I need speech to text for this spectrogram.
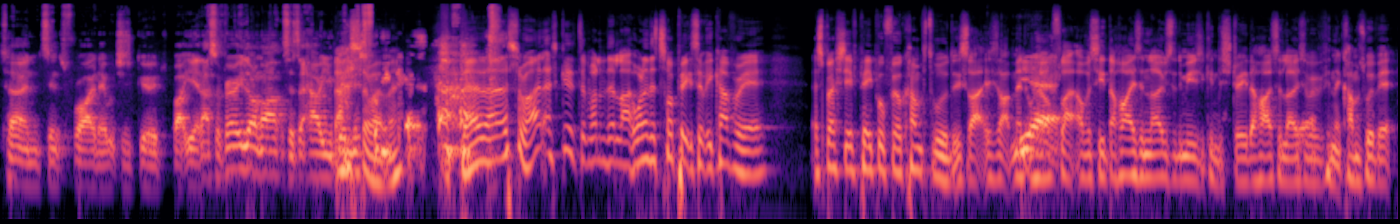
turned since Friday, which is good. But yeah, that's a very long answer to how you've been That's this all right, week. no, no, that's all right. That's good. One of the like one of the topics that we cover here, especially if people feel comfortable, is like is like mental Yeah. health. Like obviously the highs and lows of the music industry, the highs and lows of everything that comes with it.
